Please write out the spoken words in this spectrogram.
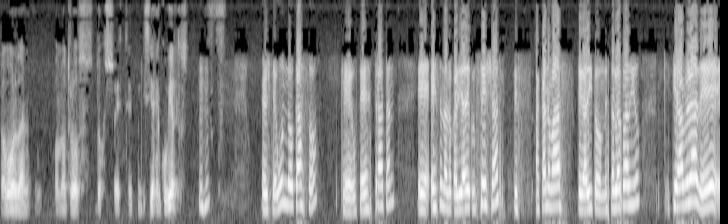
abordan con otros dos este, policías encubiertos. El segundo caso que ustedes tratan eh, es en la localidad de Crucellas, que es acá nomás pegadito donde está la radio, que habla de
